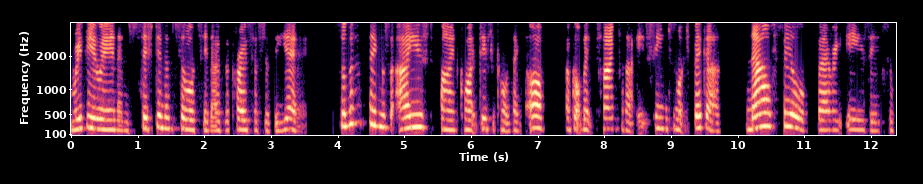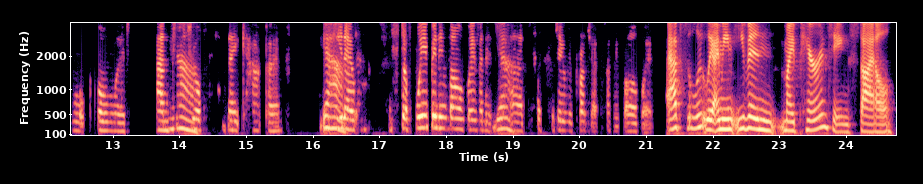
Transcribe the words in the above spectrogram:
reviewing and sifting and sorting over the process of the year, some of the things that I used to find quite difficult, think, oh, I've got to make time for that. It seemed much bigger. Now feel very easy to walk forward and yeah. just make happen. Yeah. You know, stuff we've been involved with and it's yeah. uh, stuff to do with projects I'm involved with. Absolutely. I mean, even my parenting style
